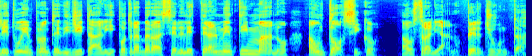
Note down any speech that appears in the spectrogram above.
le tue impronte digitali potrebbero essere letteralmente in mano a un tossico australiano. Per giunta.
